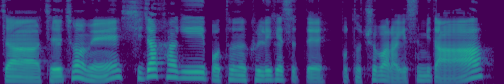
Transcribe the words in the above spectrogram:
자, 제일 처음에 시작하기 버튼을 클릭했을 때부터 출발하겠습니다.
